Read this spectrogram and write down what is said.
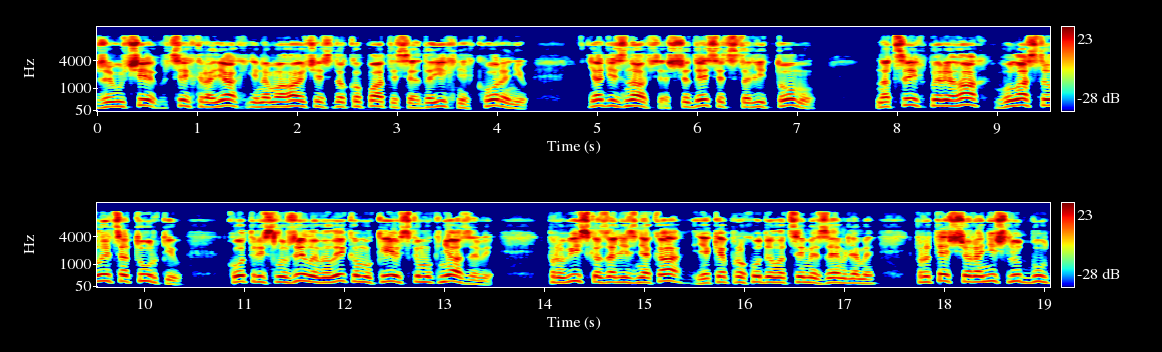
живучи в цих краях і намагаючись докопатися до їхніх коренів, я дізнався, що 10 століть тому на цих берегах була столиця турків, котрі служили великому київському князеві, про військо Залізняка, яке проходило цими землями, про те, що раніше люд був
